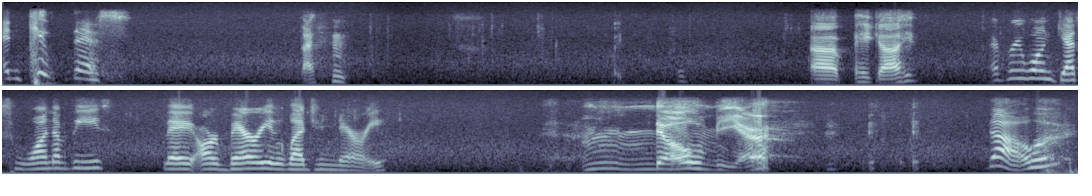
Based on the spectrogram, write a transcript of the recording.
and cuteness. Uh, hey guys. Everyone gets one of these. They are very legendary. Mm, no, Mir. No.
